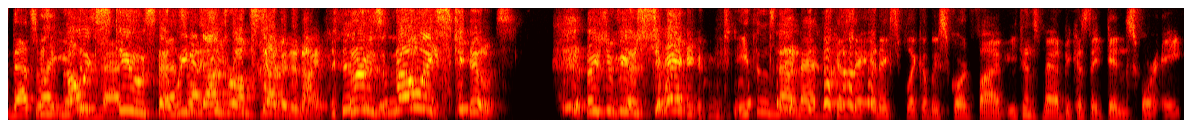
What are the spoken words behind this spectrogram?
That's why There's no Ethan's mad. excuse that That's we why did not drop mad seven tonight. There is no excuse. They should be ashamed. Ethan's not mad because they inexplicably scored five. Ethan's mad because they didn't score eight.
